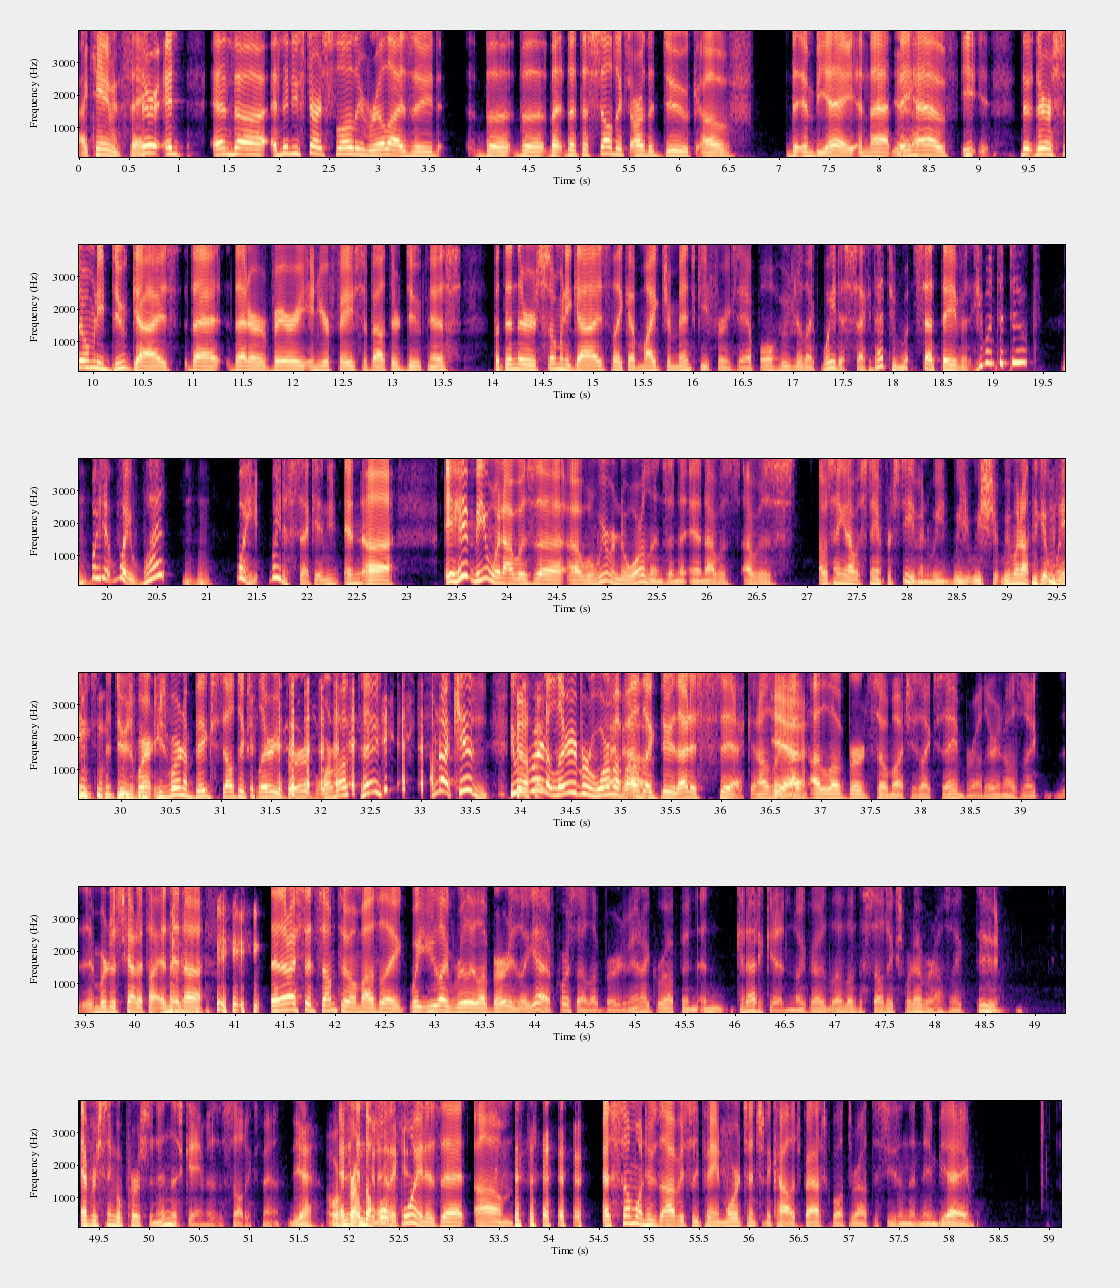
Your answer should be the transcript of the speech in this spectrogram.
I can't even say. there it. and and uh and then you start slowly realizing the the that, that the Celtics are the Duke of the NBA and that they have there, are so many Duke guys that that are very in your face about their Dukeness. But then there's so many guys like a Mike Gminski, for example, who you're like, wait a second, that dude, Seth Davis, he went to Duke. Mhm. Wait, wait, what? Mhm. Wait, wait a second. And uh, it hit me when I was uh, uh when we were in New Orleans and and I was I was I was hanging out with Stanford Steve, and we we we, sh- we went out to get wings, and the dude's wearing he's wearing a big Celtics Larry Bird warm up thing. I'm not kidding. He was wearing a Larry Bird warm up. I, was like, dude, that is sick. And I was like, Yeah. I, I love Bird so much. He's like, same brother. And I was like, and we're just kind of talking. And then uh, and then I said something to him. I was like, wait, you like really love Bird? He's like, yeah, of course I love Bird, man. I grew up in, in Connecticut, and like I, I love the Celtics, whatever. And I was like, dude. Every single person in this game is a Celtics fan. yeah, or and, from and the whole point is that um, as someone who's obviously paying more attention to college basketball throughout the season than the NBA,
